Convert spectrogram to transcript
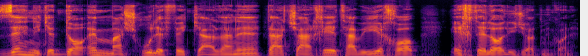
ذهنی که دائم مشغول فکر کردنه در چرخه طبیعی خواب اختلال ایجاد می‌کنه.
